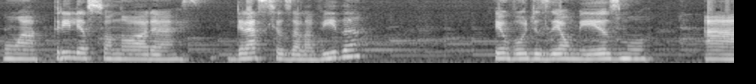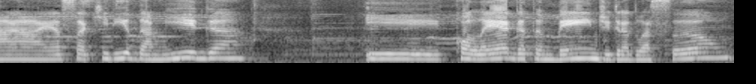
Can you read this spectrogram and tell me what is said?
com a trilha sonora Graças à la Vida, eu vou dizer o mesmo a essa querida amiga e colega também de graduação,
